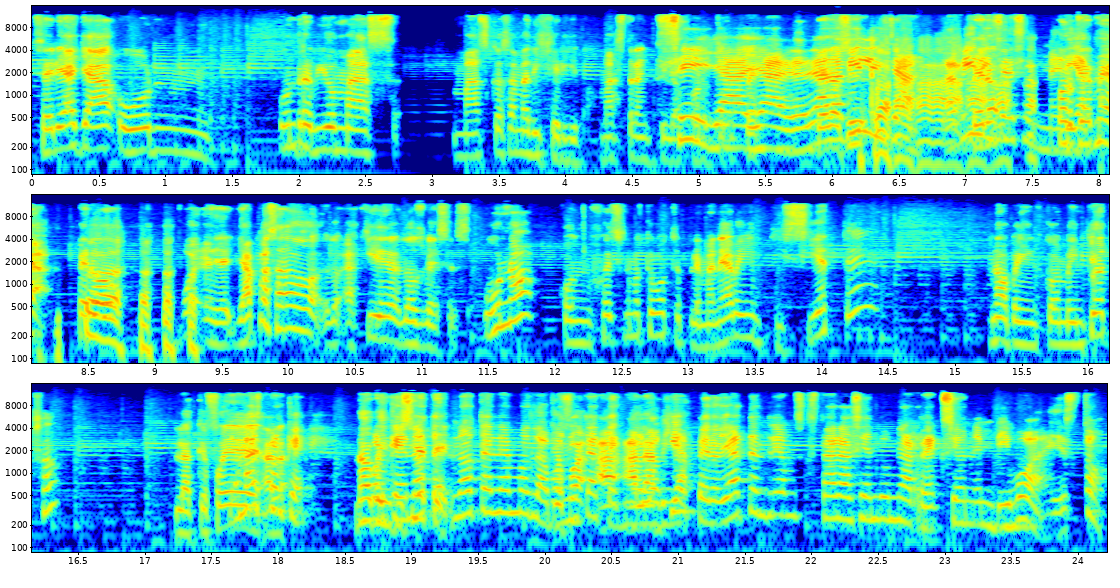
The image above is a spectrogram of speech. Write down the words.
sería ya un, un review más más cosa más digerido, más tranquilo. Sí, ya, ya, ya, la bilis ya, la bilis es inmediata. Porque mira, pero eh, ya ha pasado aquí dos veces. Uno, con, fue, si no me equivoco, Triplemanía 27, no, con 28, la que fue... Además, porque, no, porque 27, no, tenemos la bonita tecnología, pero ya tendríamos que estar haciendo una reacción en vivo a esto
